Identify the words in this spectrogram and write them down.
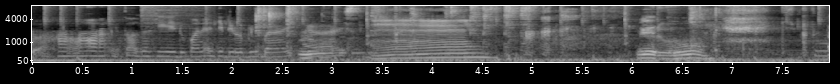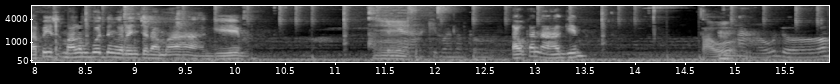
doakanlah orang itu agar kehidupannya jadi lebih baik Hmm. guys Hmm. gitu gitu tapi semalam gue dengerin ceramah Agim hmm. Iya, gimana tuh tahu kan Agim Tahu? tahu dong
